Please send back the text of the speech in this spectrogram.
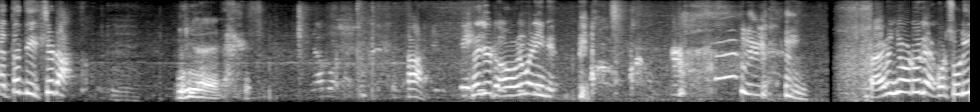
ഏത്ത തിരിച്ചിടാ. ആ അവന് പണിയുണ്ട്. അറിഞ്ഞോടൂലേ കുറച്ചുകൂടി?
